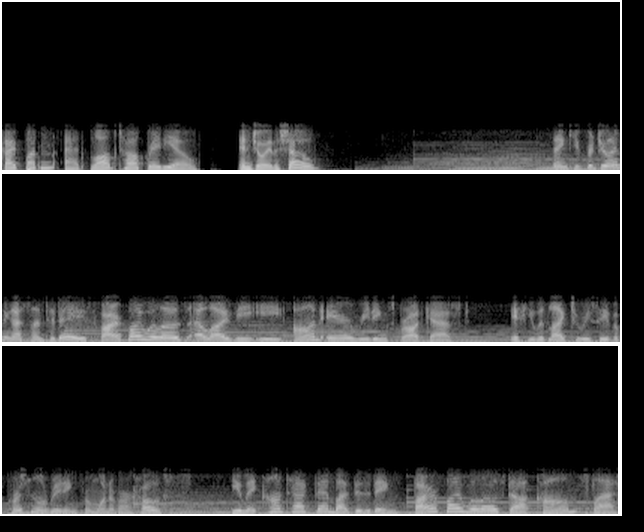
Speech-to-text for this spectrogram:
Skype button at Blog Talk Radio. Enjoy the show. Thank you for joining us on today's Firefly Willows LIVE On Air Readings broadcast. If you would like to receive a personal reading from one of our hosts, you may contact them by visiting fireflywillows.com slash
